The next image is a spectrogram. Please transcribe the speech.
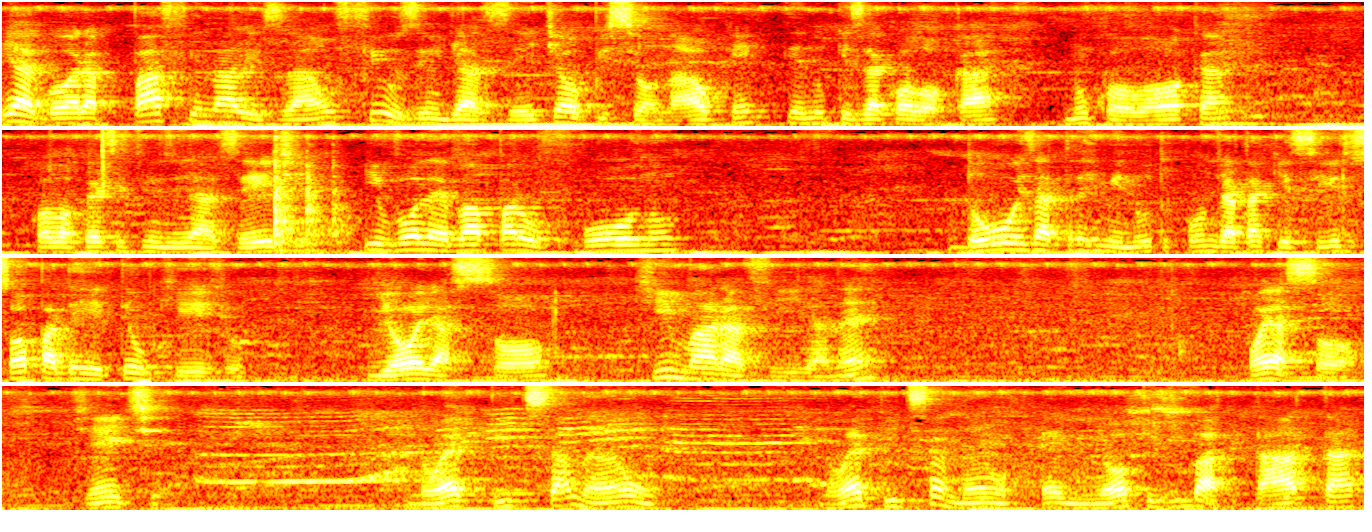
E agora, para finalizar, um fiozinho de azeite é opcional. Quem não quiser colocar, não coloca. Colocar esse fiozinho de azeite e vou levar para o forno 2 a 3 minutos quando já está aquecido, só para derreter o queijo. E olha só, que maravilha, né? Olha só, gente, não é pizza não, não é pizza não, é nhoque de batata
